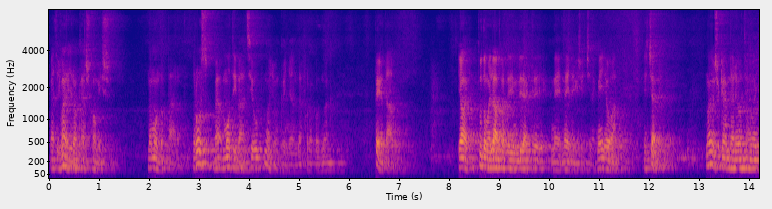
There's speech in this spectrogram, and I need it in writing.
Mert hogy van egy rakás hamis. Nem mondok párat. Rossz motivációk nagyon könnyen beforakodnak. Például. Jaj, tudom, hogy akartam én direkt, ne, ne idegesítsenek. Még jóvá. És csak nagyon sok ember ott van, hogy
